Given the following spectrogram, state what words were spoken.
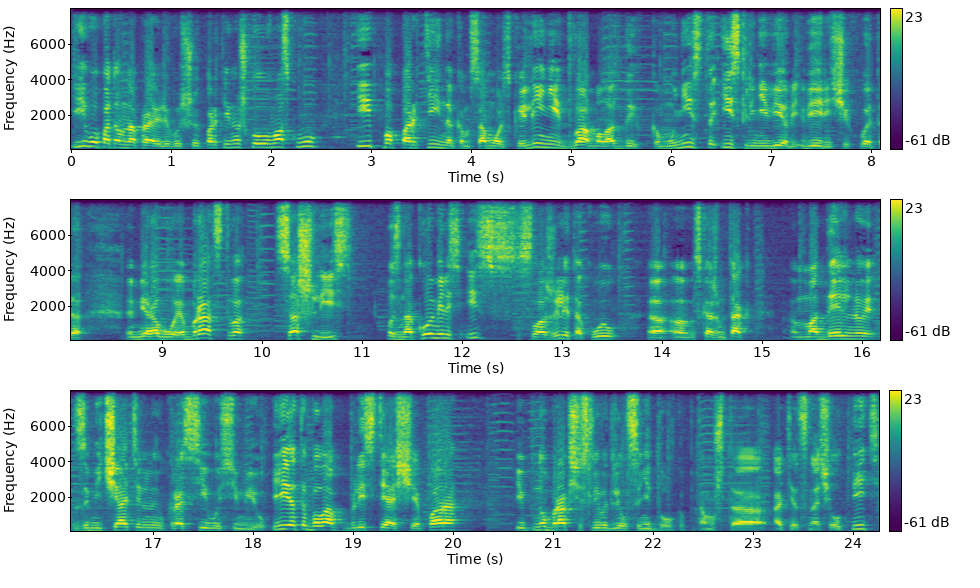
И его потом направили в высшую партийную школу в Москву. И по партийно-комсомольской линии два молодых коммуниста, искренне вер- верящих в это мировое братство, сошлись, познакомились и сложили такую, э, э, скажем так, модельную, замечательную, красивую семью. И это была блестящая пара. И, но брак счастливый длился недолго, потому что отец начал пить,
